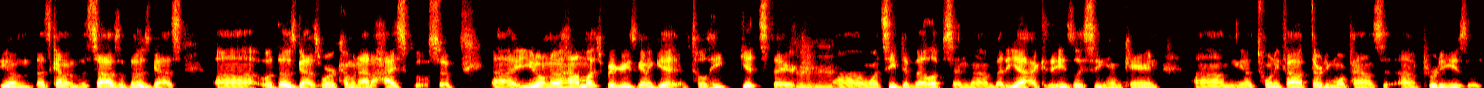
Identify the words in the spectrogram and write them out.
you know that's kind of the size of those guys. Uh, what those guys were coming out of high school. So uh, you don't know how much bigger he's going to get until he gets there. Mm-hmm. Uh, once he develops, and um, but yeah, I could easily see him carrying um, you know 25, 30 more pounds uh, pretty easily.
